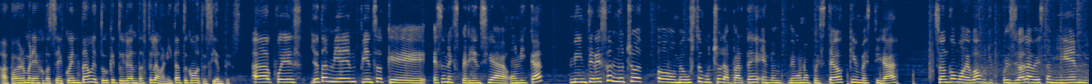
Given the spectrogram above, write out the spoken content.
A ver, María José, cuéntame tú que tú levantaste la manita, ¿tú cómo te sientes? Ah, pues yo también pienso que es una experiencia única. Me interesa mucho o me gusta mucho la parte en donde, bueno, pues tengo que investigar. Son como de, wow, pues yo a la vez también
